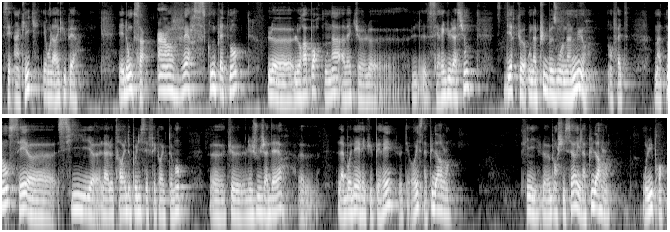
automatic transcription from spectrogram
c'est un clic et on la récupère. Et donc ça inverse complètement le, rapport qu'on a avec euh, ces régulations. C'est-à-dire qu'on n'a plus besoin d'un mur, en fait. Maintenant, c'est euh, si euh, le travail de police est fait correctement, que les juges adhèrent, la monnaie est récupérée, le terroriste n'a plus d'argent. Fini. Le blanchisseur, il n'a plus d'argent. On lui prend.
